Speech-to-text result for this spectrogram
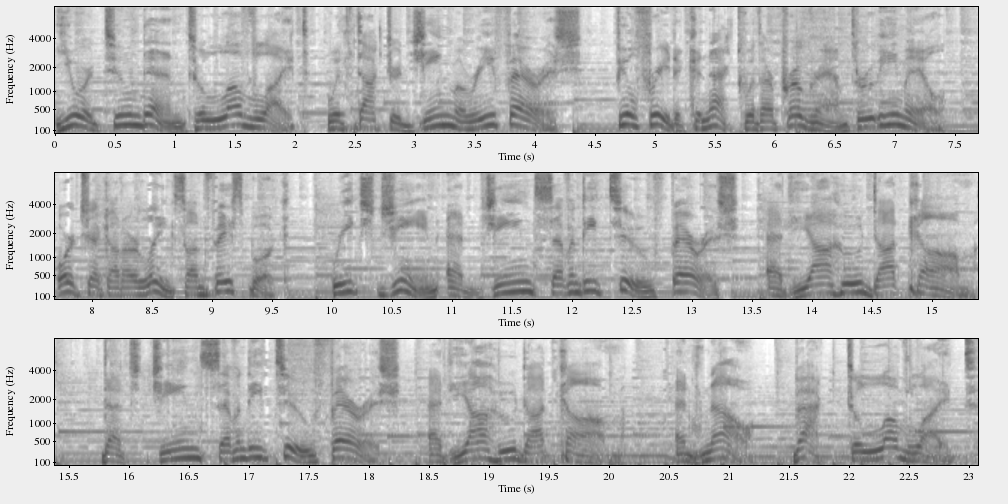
You are tuned in to Love Light with Dr. Jean Marie Farish. Feel free to connect with our program through email or check out our links on Facebook. Reach Gene at Gene72Farish at yahoo.com. That's Gene72Farish at yahoo.com. And now, back to Love Light.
